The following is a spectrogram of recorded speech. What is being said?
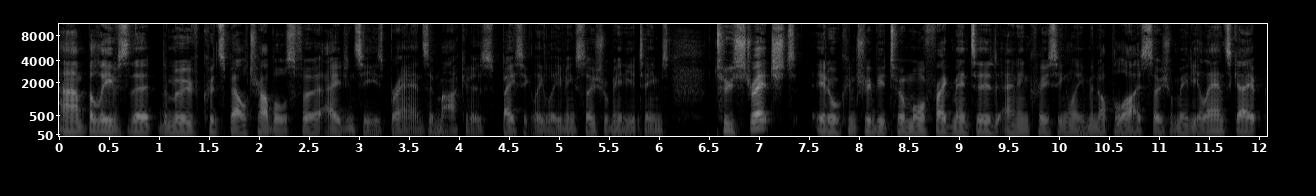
um, believes that the move could spell troubles for agencies, brands, and marketers, basically leaving social media teams too stretched. It'll contribute to a more fragmented and increasingly monopolized social media landscape,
